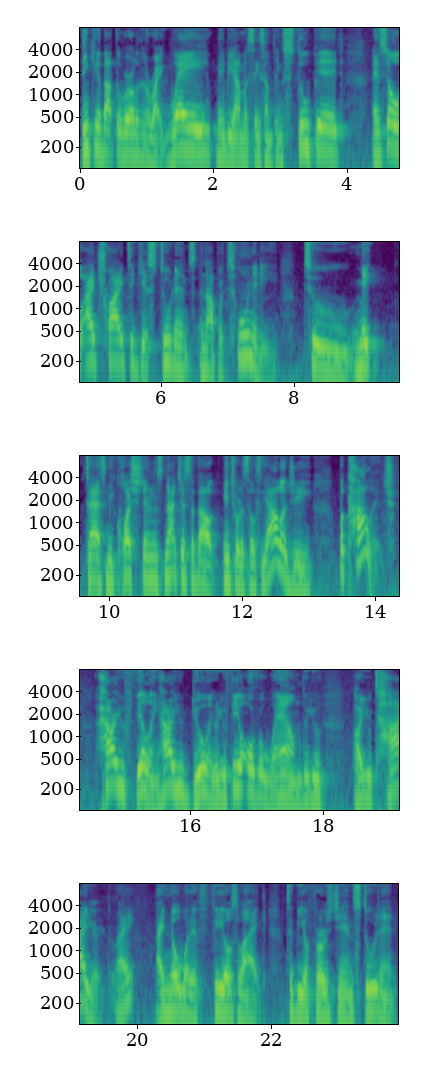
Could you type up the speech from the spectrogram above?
thinking about the world in the right way. Maybe I'm gonna say something stupid. And so I tried to get students an opportunity to make to ask me questions, not just about intro to sociology, but college. How are you feeling? How are you doing? Do you feel overwhelmed? Do you are you tired, right? I know what it feels like to be a first gen student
